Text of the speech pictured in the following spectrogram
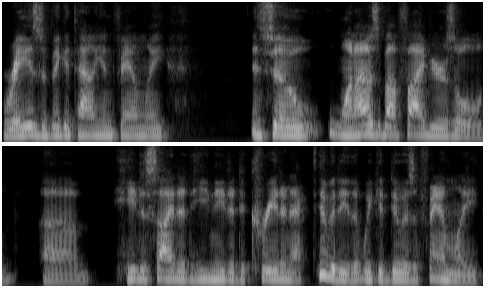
raise a big Italian family. And so when I was about five years old, uh, he decided he needed to create an activity that we could do as a family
